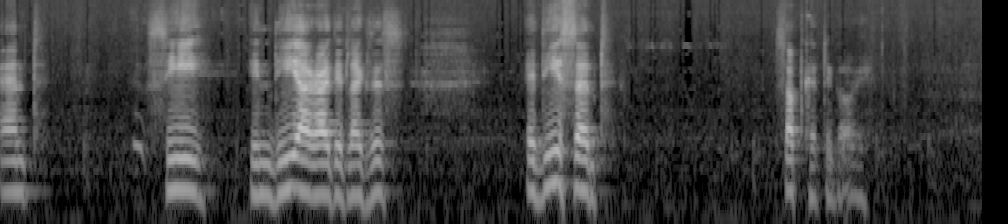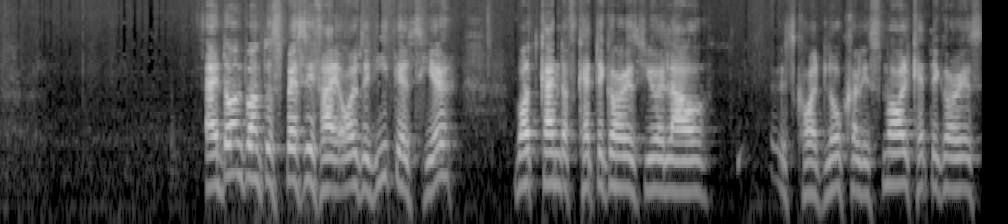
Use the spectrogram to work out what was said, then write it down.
and C in D, I write it like this, a decent subcategory. I don't want to specify all the details here. What kind of categories you allow is called locally small categories,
